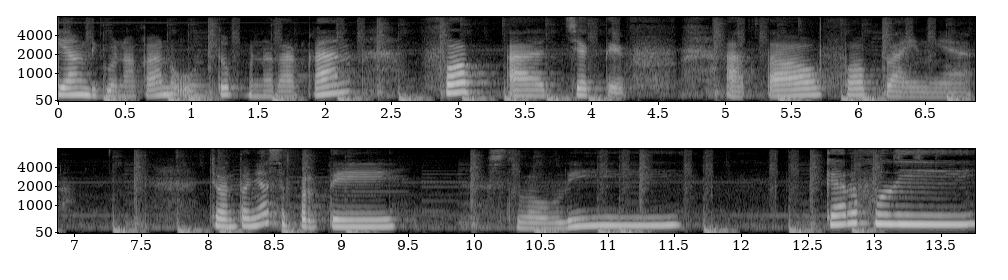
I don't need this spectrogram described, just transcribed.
yang digunakan untuk menerangkan verb adjektif atau verb lainnya. Contohnya seperti slowly, carefully,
